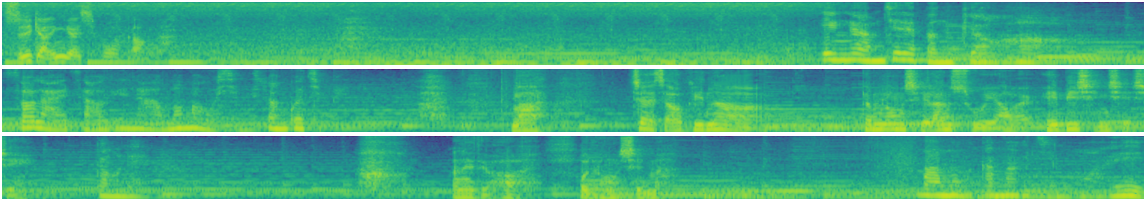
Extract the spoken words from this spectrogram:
质感应该是无同啊。永安这个饭局吼，所来的查某囡仔，妈妈有先算过一遍。妈，这个查某囡仔，敢拢是咱需要的 A、B 型血型？当然，安尼就好，我放心嘛。妈妈感觉真欢喜，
